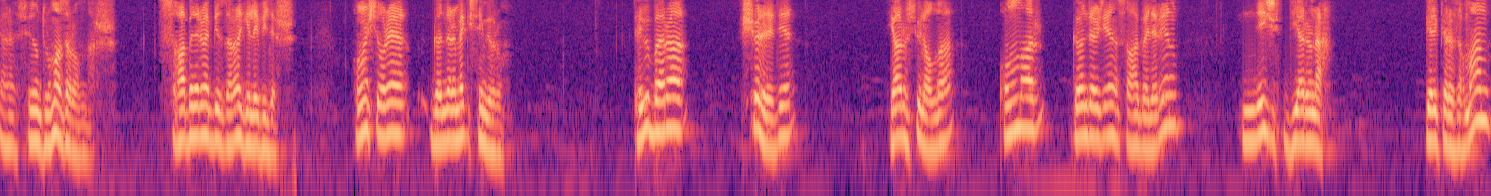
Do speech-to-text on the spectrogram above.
Yani sözün durmazlar onlar. Sahabelerime bir zarar gelebilir. Onun için oraya göndermek istemiyorum. Ebu Bera şöyle dedi. Ya Resulallah onlar göndereceğin sahabelerin Necd diyarına geldikleri zaman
